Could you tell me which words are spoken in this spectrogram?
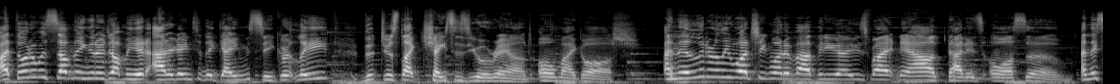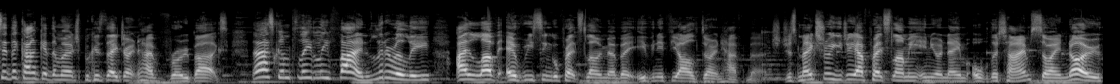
I thought it was something that Adopt Me had added into the game secretly that just like chases you around. Oh my gosh. And they're literally watching one of our videos right now. That is awesome. And they said they can't get the merch because they don't have Robux. That's completely fine. Literally, I love every single Pretzelami member, even if y'all don't have merch. Just make sure you do have Pretzelami in your name all the time so I know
